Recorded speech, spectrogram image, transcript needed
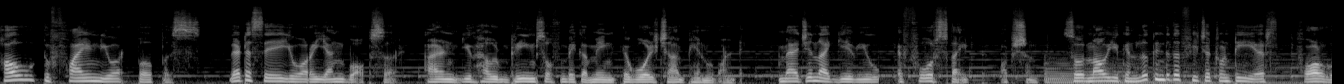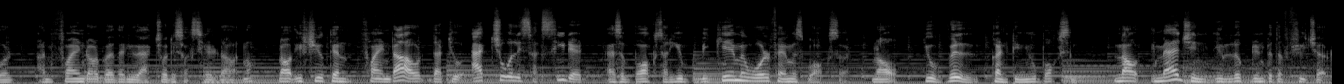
how to find your purpose. Let us say you are a young boxer and you have dreams of becoming a world champion one day. Imagine I give you a foresight option. So now you can look into the future 20 years forward and find out whether you actually succeeded or not. Now, if you can find out that you actually succeeded as a boxer, you became a world famous boxer. Now you will continue boxing. Now imagine you looked into the future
